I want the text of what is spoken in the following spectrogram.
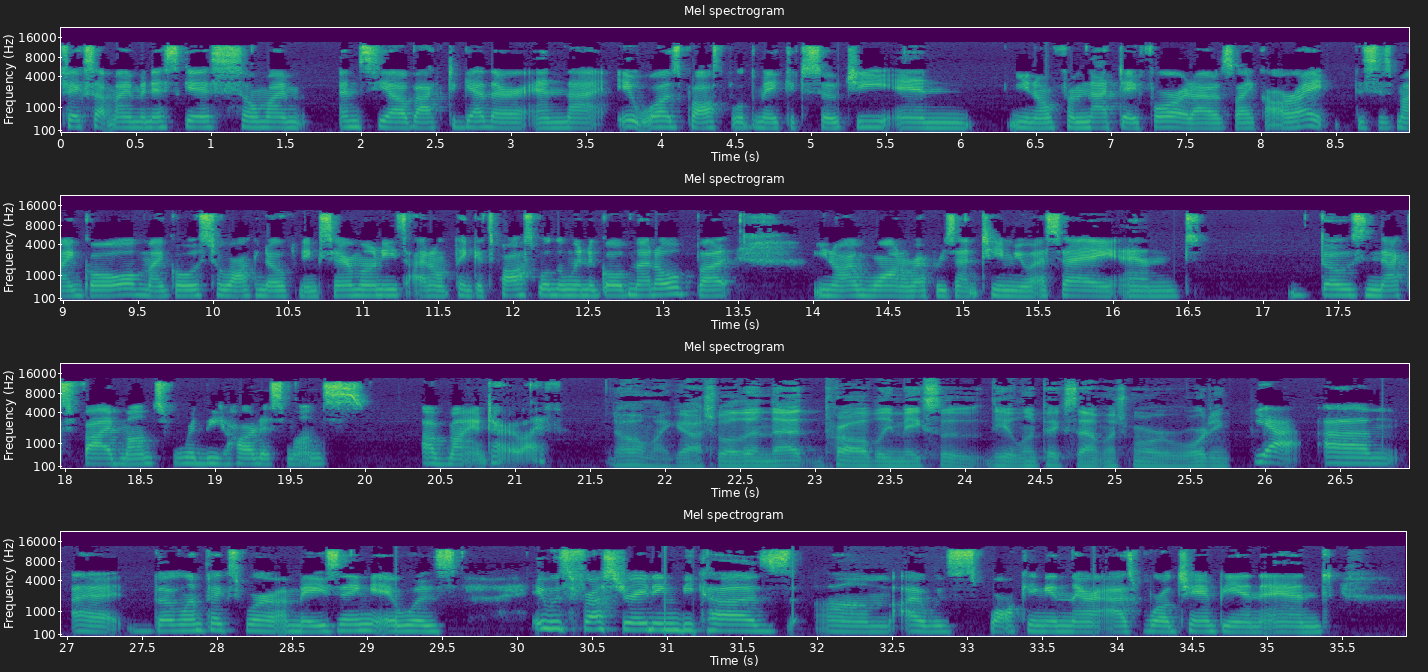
fix up my meniscus, sew my MCL back together, and that it was possible to make it to Sochi. And you know, from that day forward, I was like, all right, this is my goal. My goal is to walk into opening ceremonies. I don't think it's possible to win a gold medal, but you know, I want to represent Team USA. And those next five months were the hardest months of my entire life. Oh my gosh! Well, then that probably makes the, the Olympics that much more rewarding. Yeah, um, uh, the Olympics were amazing. It was it was frustrating because um, I was walking in there as world champion, and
